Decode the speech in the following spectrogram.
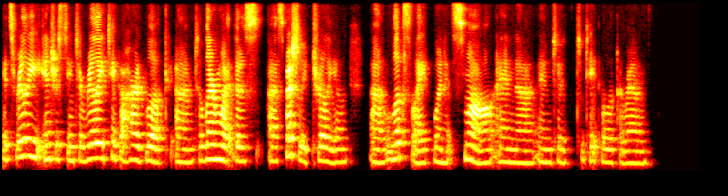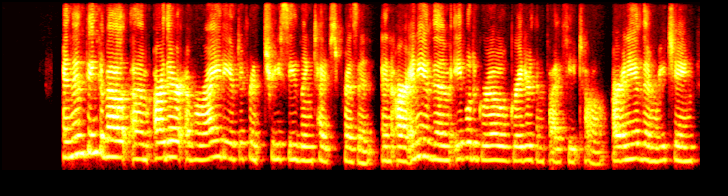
it's really interesting to really take a hard look um, to learn what those, especially trillium, uh, looks like when it's small and, uh, and to, to take a look around. And then think about, um, are there a variety of different tree seedling types present? And are any of them able to grow greater than five feet tall? Are any of them reaching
